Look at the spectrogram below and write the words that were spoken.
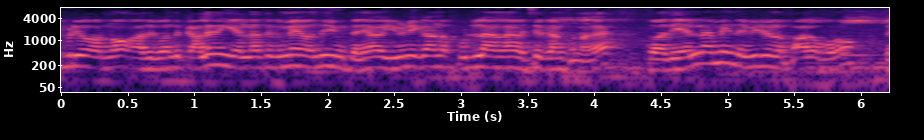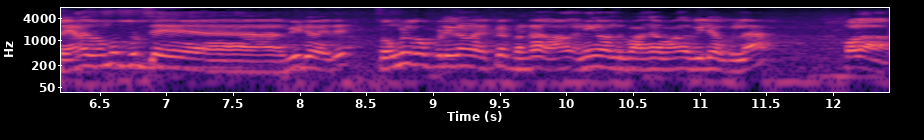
எப்படி வரணும்? அதுக்கு வந்து கலரிங் எல்லாத்துக்குமே வந்து இவங்க தனியாக யூனிக்கான ஃபுட்லாம் எல்லாம் சொன்னாங்க. ஸோ அது எல்லாமே இந்த வீடியோவில் பார்க்க போகிறோம் ஸோ எனக்கு ரொம்ப பிடிச்ச வீடியோ இது. ஸோ உங்களுக்கு பிடிக்கும்னு எக்ஸ்பெக்ட் பண்ணுறேன் வாங்க நீங்கள் வந்து பாருங்க. வாங்க வீடியோக்குள்ள போகலாம்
